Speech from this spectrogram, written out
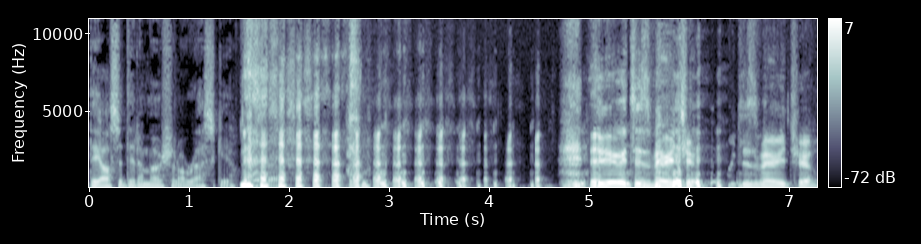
they also did Emotional Rescue. which is very true which is very true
